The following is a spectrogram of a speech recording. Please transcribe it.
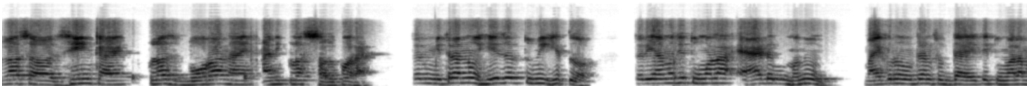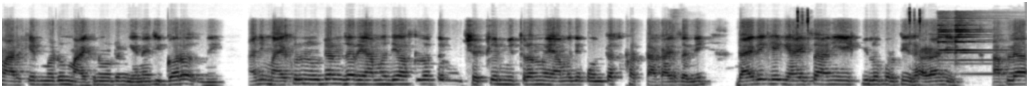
प्लस झिंक आहे प्लस बोरॉन आहे आणि प्लस सल्फर आहे. तर मित्रांनो हे जर तुम्ही घेतलं तर यामध्ये तुम्हाला ऍड म्हणून मायक्रोन्यूटन सुद्धा आहे ते तुम्हाला मार्केटमधून मायक्रोन्यूटन घेण्याची गरज नाही. आणि मायक्रोन्यूटन जर यामध्ये असलं तर शेतकरी मित्रांनो यामध्ये कोणतंच खत टाकायचं नाही. डायरेक्ट हे घ्यायचं आणि एक किलो प्रति झाडाने आपल्या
